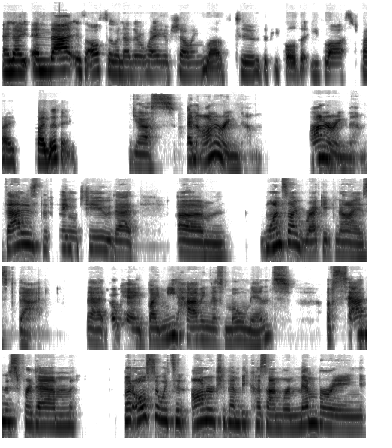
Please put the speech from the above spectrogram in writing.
And i and that is also another way of showing love to the people that you've lost by by living Yes, and honoring them. Honoring them. That is the thing too that um once I recognized that that okay, by me having this moment of sadness for them, but also it's an honor to them because I'm remembering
